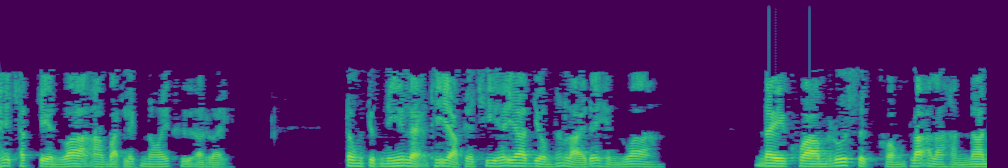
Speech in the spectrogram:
ให้ชัดเจนว่าอาบัตเล็กน้อยคืออะไร ตรงจุดนี้แหละที่อยากจะชี้ให้ญาติโยมทั้งหลายได้เห็นว่า ในความรู้สึกของพระอรหันต์นั้น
